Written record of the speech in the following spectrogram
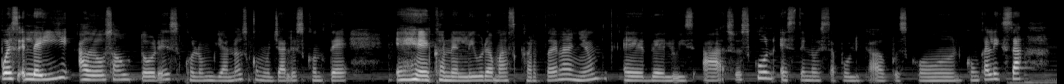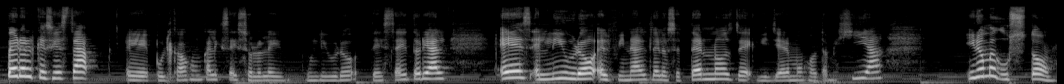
pues leí a dos autores colombianos, como ya les conté eh, con el libro más corto del año, eh, de Luis A. Suescun. Este no está publicado pues con, con Calixta, pero el que sí está eh, publicado con Calixta y solo leí un libro de esta editorial es el libro El final de los eternos de Guillermo J. Mejía. Y no me gustó,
